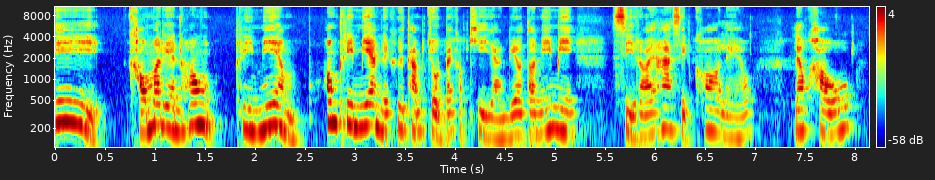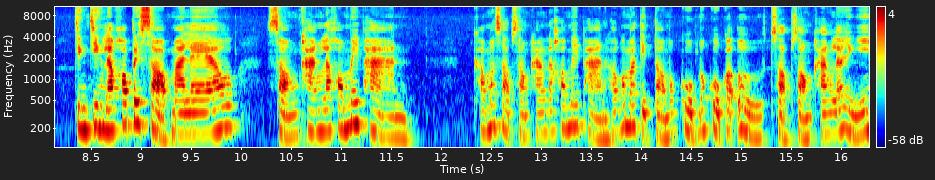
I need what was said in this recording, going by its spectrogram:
ที่เขามาเรียนห้องพรีเมียม ห้องพรีเมียมเนี่ยคือทำโจทย์ใบขับขี่อย่างเดียวตอนนี้มี 450 ข้อแล้ว แล้วเขาจริง ๆ แล้วเขาไปสอบมาแล้วสองครั้งแล้วเขาไม่ผ่าน เขามาสอบสองครั้งแล้วเขาไม่ผ่านเขาก็มาติดต่อมะกรูดมะกรูก็เออสอบสองครั้งแล้วอย่างนี้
